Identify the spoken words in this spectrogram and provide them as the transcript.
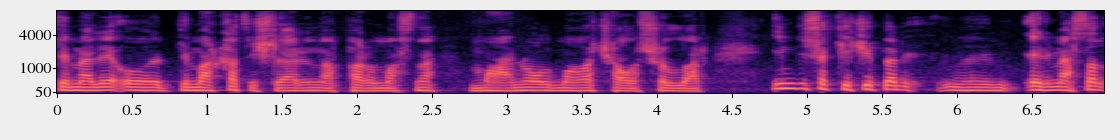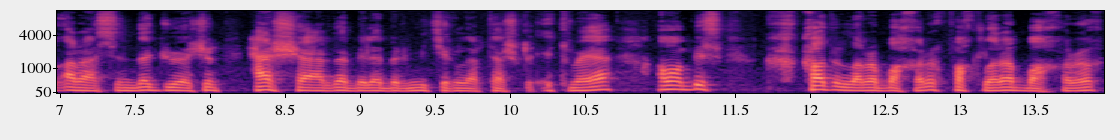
deməli o demarkat işlərinin aparılmasına mane olmağa çalışırlar. İndi isə keçiblər Ermənistan ərazisində güya ki, hər şəhərdə belə bir mitinqlər təşkil etməyə, amma biz kadrlara baxırıq, faktlara baxırıq,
